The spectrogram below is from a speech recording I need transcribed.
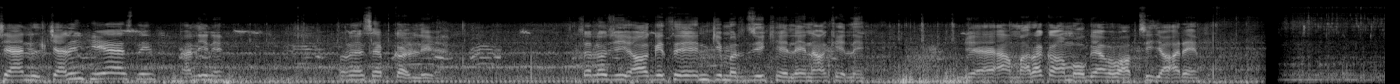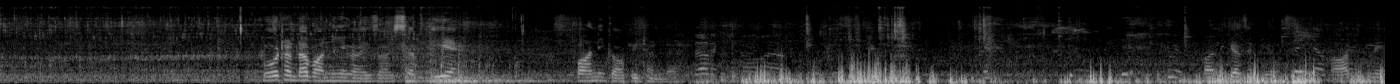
चैनल चैलेंज किया है इसने अली ने। उन्होंने एक्सेप्ट कर लिया। चलो जी, आगे से इनकी मर्ज़ी खेलें, ना खेलें। ये है हमारा काम हो गया वापसी जा रहे हैं। बहुत ठंडा पानी है गाइस आज सर्दी है। पानी काफ़ी ठंडा है। पानी कैसे पिया? हाथ में।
